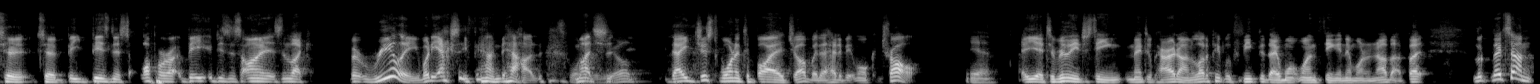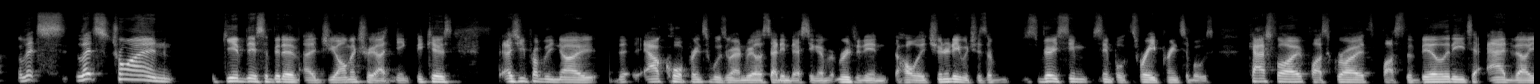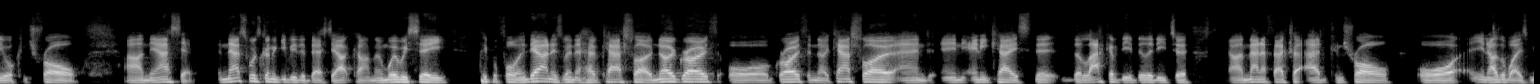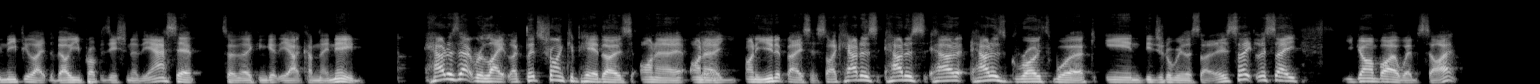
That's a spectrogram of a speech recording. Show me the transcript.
to to be business opera be business owners and like but really what he actually found out much they just wanted to buy a job where they had a bit more control. Yeah. Yeah it's a really interesting mental paradigm. A lot of people think that they want one thing and then want another but look let's um let's let's try and give this a bit of a geometry, I think, because as you probably know, the, our core principles around real estate investing are rooted in the Holy Trinity, which is a very sim- simple three principles cash flow plus growth plus the ability to add value or control on the asset. And that's what's going to give you the best outcome. And where we see people falling down is when they have cash flow, no growth, or growth and no cash flow. And in any case, the, the lack of the ability to uh, manufacture, add control, or in other ways manipulate the value proposition of the asset so they can get the outcome they need how does that relate? Like let's try and compare those on a on a on a unit basis. Like how does how does how how does growth work in digital real estate? Let's say let's say you go and buy a website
